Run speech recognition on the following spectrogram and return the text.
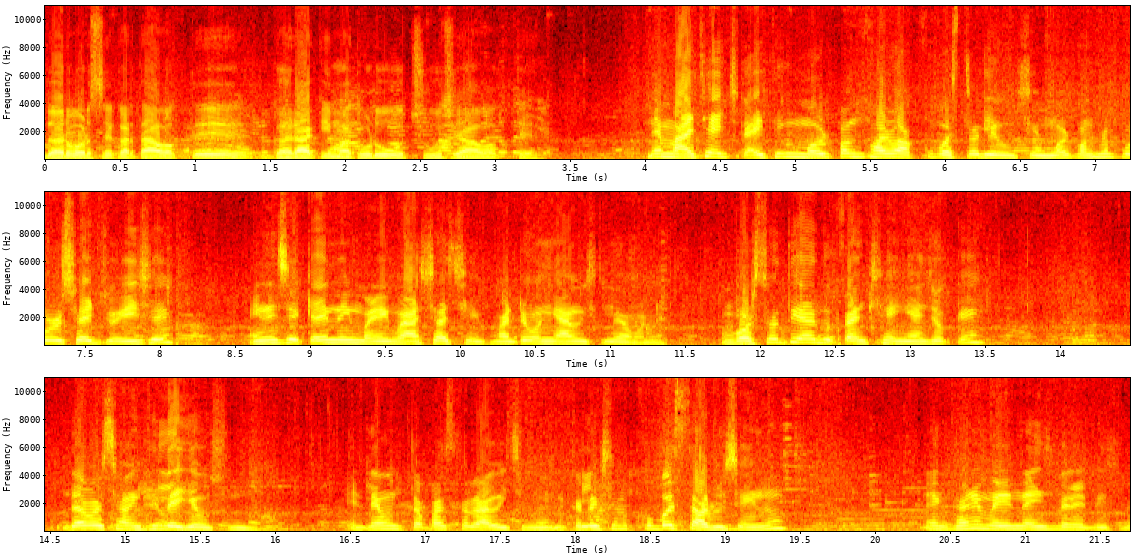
દર વર્ષે કરતાં આ વખતે ઘરાકીમાં થોડું ઓછું છે આ વખતે. ને મારે છે આઈ થિંક મોરપંખવાળું આખું વસ્ત્ર લેવું છે. મોરપંખનો પૂરો સેટ જોઈએ છે. એને છે કંઈ નહીં મળે, એવી આશા છે. માટે હું અહીંયા આવીશ લેવા મને વર્ષોથી આ દુકાન છે અહીંયા, જો કે. દર વર્ષે અહીંથી લઈ જાઉં છું. એટલે હું તપાસ કરવા આવી છું. અને કલેક્શન ખૂબ જ સારું છે એનું. ને ઘણી બધી નાઇસ વેરાયટી છે.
